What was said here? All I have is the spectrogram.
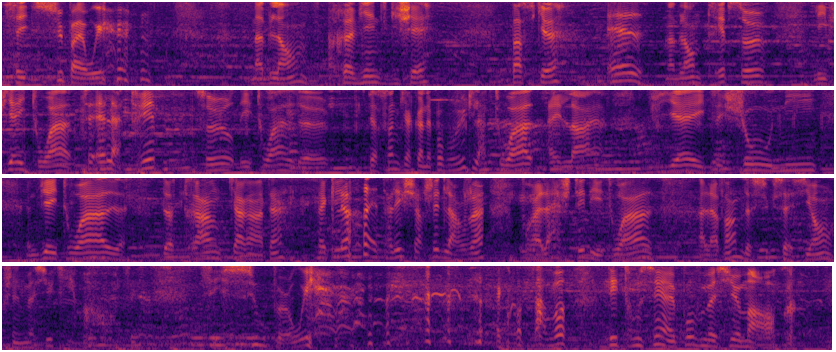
C'est super weird. Ma blonde revient du guichet parce que elle, ma blonde, tripe sur les vieilles toiles. Elle, a tripe sur des toiles de personnes qu'elle connaît pas. Pourvu que la toile ait l'air vieille, tu sais, jaunie, une vieille toile de 30, 40 ans. Fait que là, elle est allée chercher de l'argent pour aller acheter des toiles à la vente de succession chez le monsieur qui est mort. C'est super weird. fait qu'on s'en va détrousser un pauvre monsieur mort.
